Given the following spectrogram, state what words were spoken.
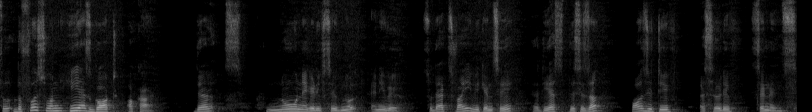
So the first one he has got a car. There's no negative signal anywhere. So that's why we can say that yes this is a positive assertive sentence.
